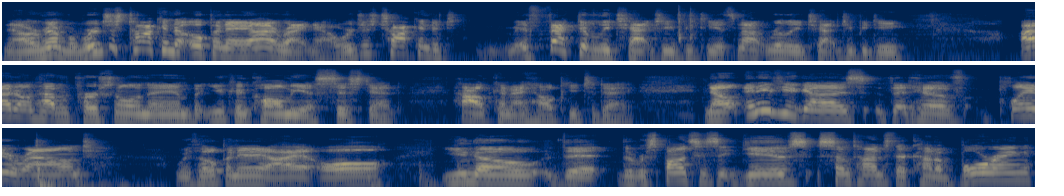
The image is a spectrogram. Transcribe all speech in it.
Now remember, we're just talking to OpenAI right now. We're just talking to effectively ChatGPT. It's not really ChatGPT. I don't have a personal name, but you can call me assistant. How can I help you today? Now, any of you guys that have played around with OpenAI at all, you know that the responses it gives, sometimes they're kind of boring,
